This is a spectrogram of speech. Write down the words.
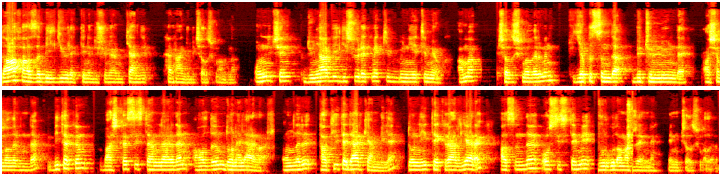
daha fazla bilgi ürettiğini düşünüyorum kendi herhangi bir çalışmamla. Onun için dünya bilgisi üretmek gibi bir niyetim yok. Ama çalışmalarımın yapısında, bütünlüğünde, aşamalarında bir takım başka sistemlerden aldığım doneler var. Onları taklit ederken bile doneyi tekrarlayarak aslında o sistemi vurgulamak üzerine benim çalışmalarım.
